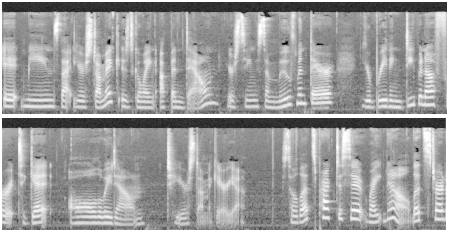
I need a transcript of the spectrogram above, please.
It means that your stomach is going up and down. You're seeing some movement there. You're breathing deep enough for it to get all the way down to your stomach area. So let's practice it right now. Let's start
